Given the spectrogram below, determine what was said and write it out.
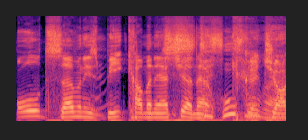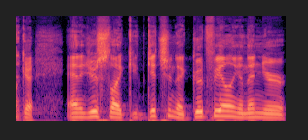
old '70s beat coming at you, and that Just hookah chaka, and it just like it gets you in that good feeling, and then you're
